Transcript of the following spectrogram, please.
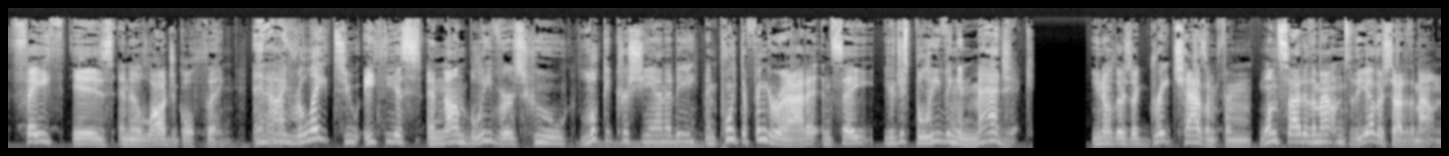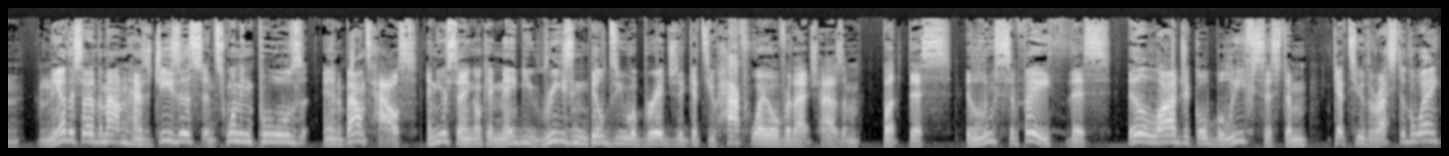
faith is an illogical thing. And I relate to atheists and non believers who look at Christianity and point their finger at it and say, you're just believing in magic you know, there's a great chasm from one side of the mountain to the other side of the mountain. And the other side of the mountain has Jesus and swimming pools and a bounce house. And you're saying, okay, maybe reason builds you a bridge that gets you halfway over that chasm. But this elusive faith, this illogical belief system, gets you the rest of the way.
